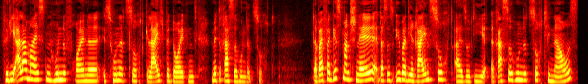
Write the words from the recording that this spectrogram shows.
Für die allermeisten Hundefreunde ist Hundezucht gleichbedeutend mit Rassehundezucht. Dabei vergisst man schnell, dass es über die Reinzucht, also die Rassehundezucht hinaus,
